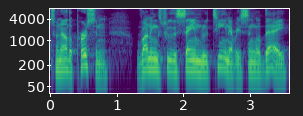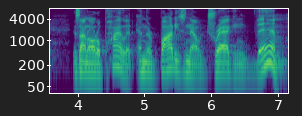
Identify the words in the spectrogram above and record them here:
So now the person running through the same routine every single day is on autopilot, and their body's now dragging them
